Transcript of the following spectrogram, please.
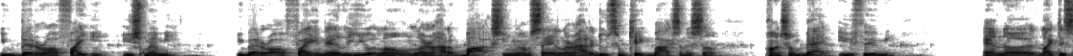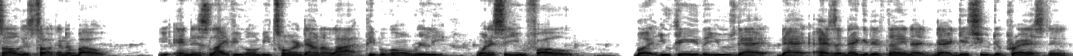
you better off fighting. You smell me? You better off fighting. They'll leave you alone. Learn how to box. You know what I'm saying? Learn how to do some kickboxing or something. Punch them back. You feel me? And uh like the song is talking about, in this life you're gonna be torn down a lot. People gonna really want to see you fold. But you can either use that that as a negative thing that, that gets you depressed and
